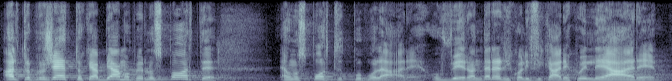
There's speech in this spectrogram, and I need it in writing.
Altro progetto che abbiamo per lo sport è uno sport popolare, ovvero andare a riqualificare quelle aree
